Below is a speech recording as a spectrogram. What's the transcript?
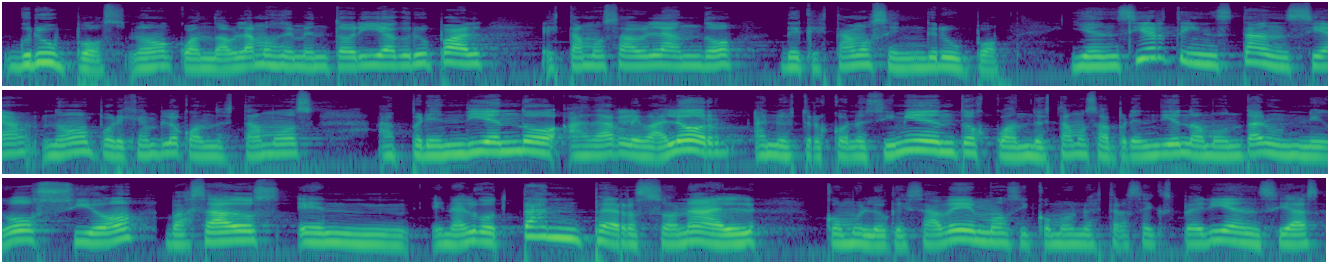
grupos, ¿no? Cuando hablamos de mentoría grupal, estamos hablando de que estamos en grupo. Y en cierta instancia, ¿no? Por ejemplo, cuando estamos aprendiendo a darle valor a nuestros conocimientos, cuando estamos aprendiendo a montar un negocio basados en, en algo tan personal como lo que sabemos y como nuestras experiencias,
